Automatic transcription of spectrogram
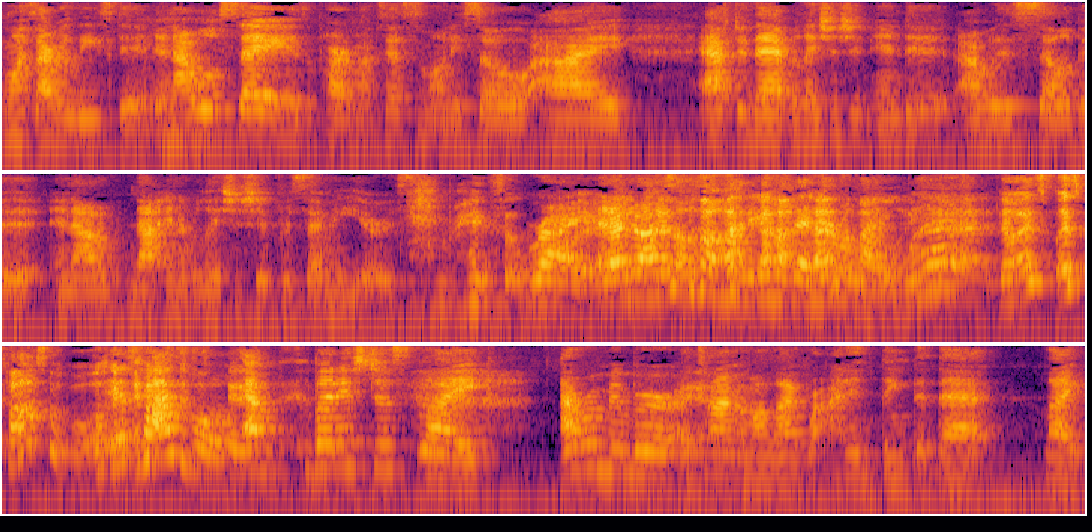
once I released it. And I will say, as a part of my testimony, so I, after that relationship ended, I was celibate and out of not in a relationship for seven years. right. So Right. And I know I told somebody else that, they were like, what? yeah. No, it's it's possible. It's possible. It's- Um, but it's just like, I remember a Yeah. time in my life where I didn't think that that, like,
